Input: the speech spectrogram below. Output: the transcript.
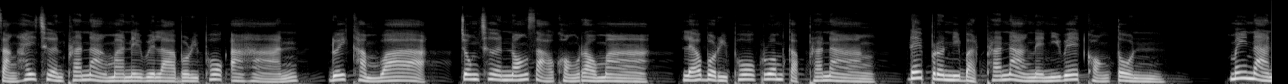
สั่งให้เชิญพระนางมาในเวลาบริโภคอาหาร ด้วยคำว่า จงเชิญน้องสาวของเรามา แล้วบริโภคร่วมกับพระนาง ได้ปรนนิบัติพระนางในนิเวศของตน ไม่นาน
